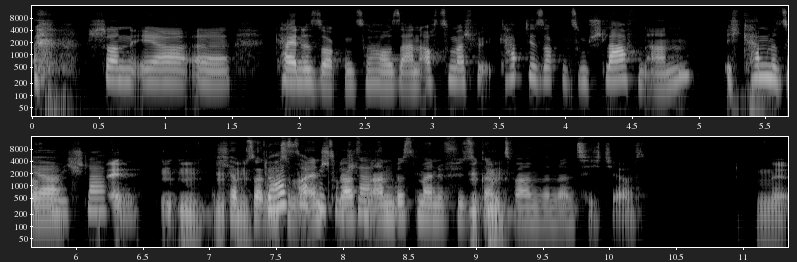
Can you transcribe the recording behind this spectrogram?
schon eher äh, keine Socken zu Hause an. Auch zum Beispiel, habt ihr Socken zum Schlafen an? Ich kann mit Socken Ja. nicht schlafen. Nee. mm, Ich habe mm, Socken zum Socken zum Einschlafen Schlafen? an, bis meine Füße Mhm. ganz warm sind, dann ziehe ich die aus. Nee,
